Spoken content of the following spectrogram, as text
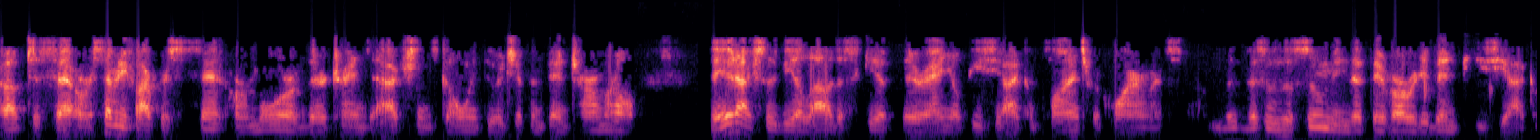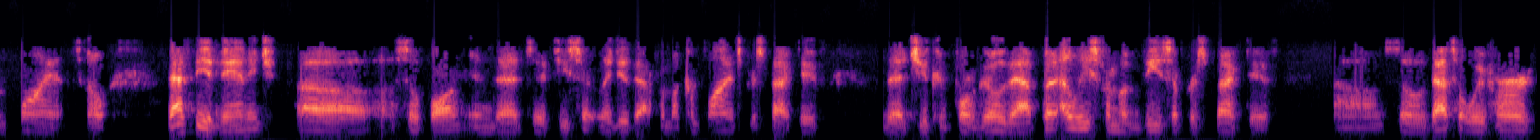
up to set or 75% or more of their transactions going through a chip and pin terminal, they'd actually be allowed to skip their annual PCI compliance requirements. This is assuming that they've already been PCI compliant. So that's the advantage uh, so far, in that if you certainly do that from a compliance perspective, that you can forego that, but at least from a visa perspective. Uh, so that's what we've heard.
